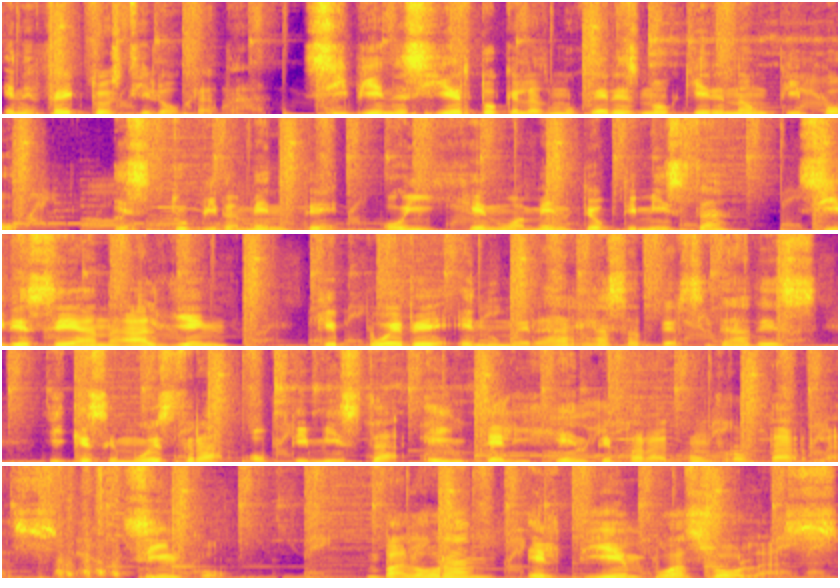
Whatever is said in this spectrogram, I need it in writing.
En efecto, estilócrata, si bien es cierto que las mujeres no quieren a un tipo estúpidamente o ingenuamente optimista, sí desean a alguien que puede enumerar las adversidades y que se muestra optimista e inteligente para confrontarlas. 5. Valoran el tiempo a solas.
